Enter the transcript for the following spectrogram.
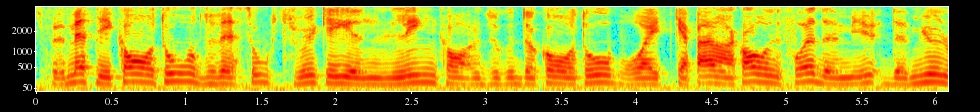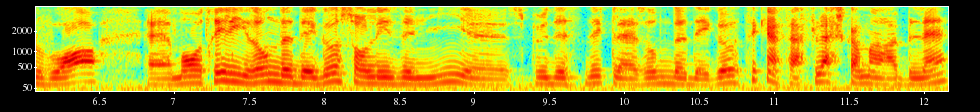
tu peux mettre les contours du vaisseau si tu veux qu'il y ait une ligne de contour pour être capable, encore une fois, de mieux, de mieux le voir. Euh, montrer les zones de dégâts sur les ennemis. euh, tu peux décider que la zone de dégâts, tu sais, quand ça flash comme en blanc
